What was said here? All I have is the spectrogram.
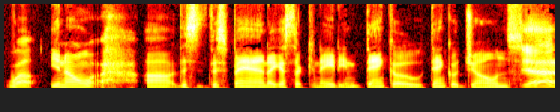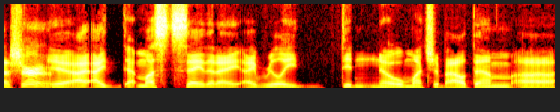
Well, you know, uh, this this band, I guess they're Canadian, Danko Danko Jones. Yeah, sure. Yeah, I, I must say that I, I really didn't know much about them. Uh,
